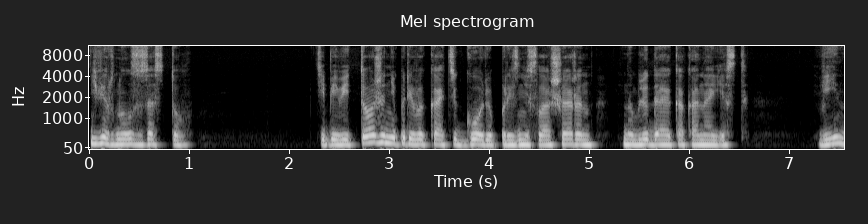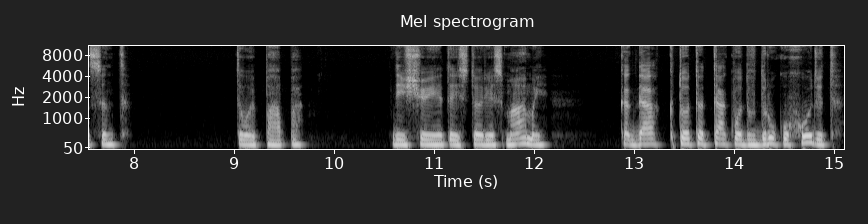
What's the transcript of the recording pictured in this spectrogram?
и вернулся за стол. «Тебе ведь тоже не привыкать к горю», — произнесла Шерон, наблюдая, как она ест. «Винсент, твой папа. Да еще и эта история с мамой. Когда кто-то так вот вдруг уходит,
